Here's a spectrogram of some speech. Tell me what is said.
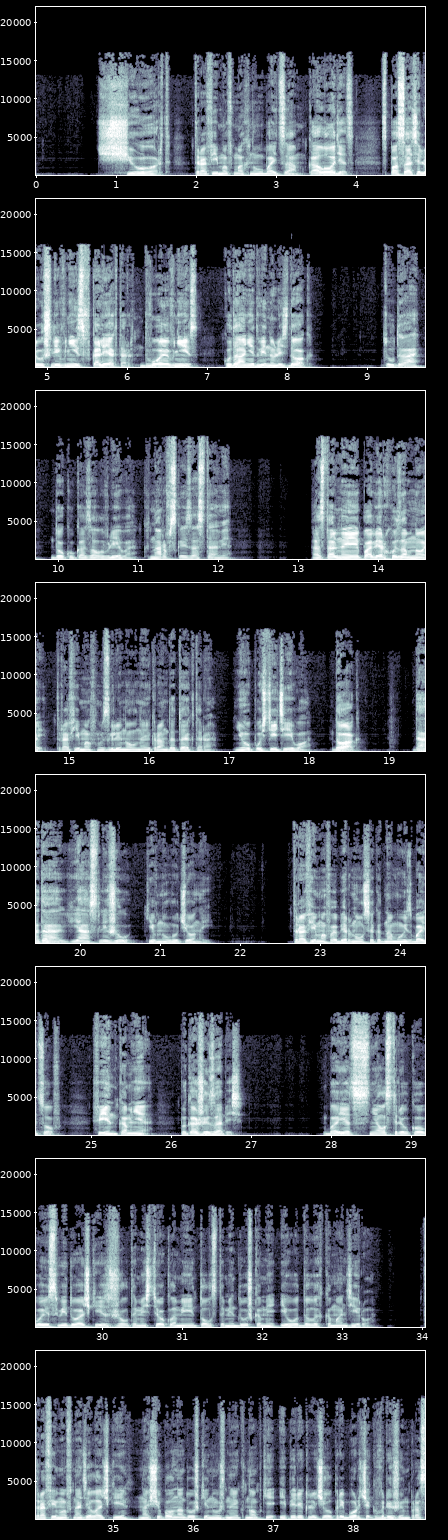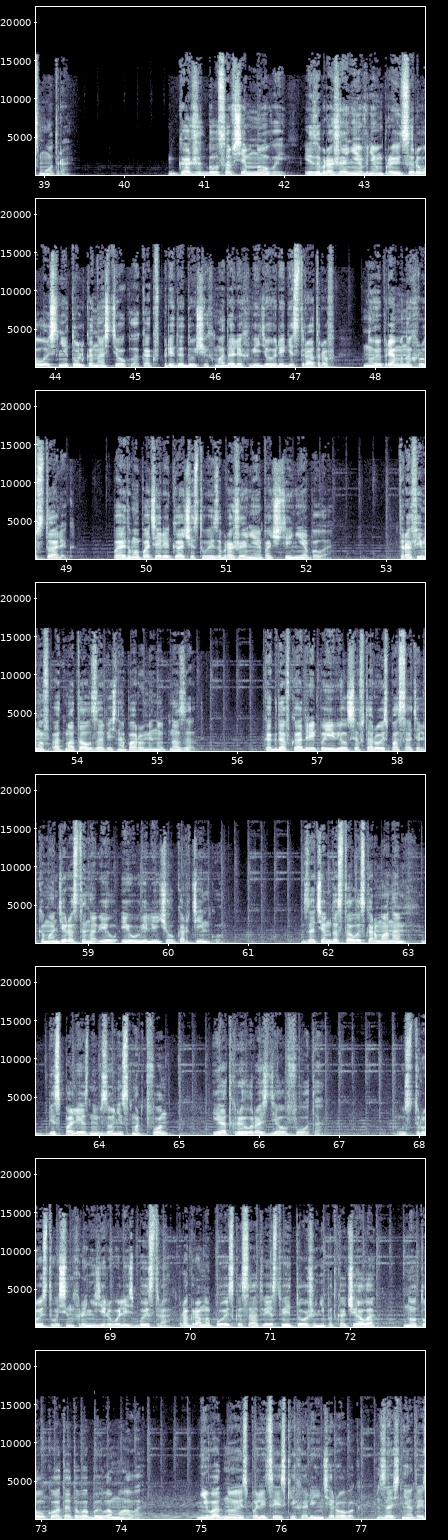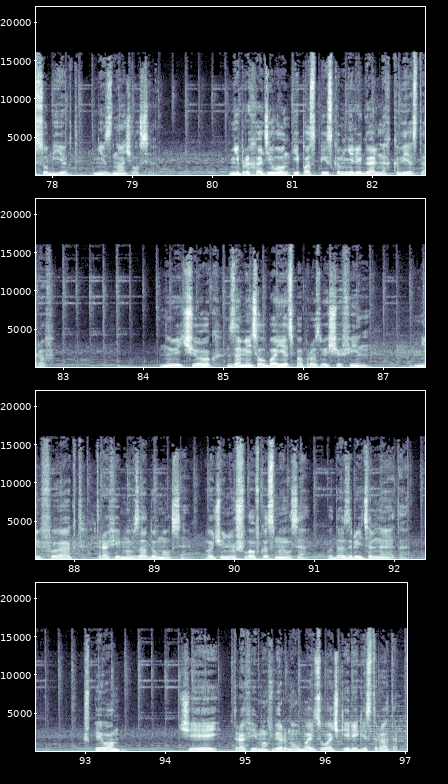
«Чёрт!» – Трофимов махнул бойцам. «Колодец! Спасатели ушли вниз, в коллектор! Двое вниз! Куда они двинулись, док?» «Туда», – док указал влево, – «к Нарвской заставе». «Остальные поверху за мной!» – Трофимов взглянул на экран детектора. «Не упустите его! Док!» «Да-да, я слежу», – кивнул ученый. Трофимов обернулся к одному из бойцов. «Фин, ко мне! Покажи запись». Боец снял стрелковые с виду очки с желтыми стеклами и толстыми дужками и отдал их командиру. Трофимов надел очки, нащупал на дужке нужные кнопки и переключил приборчик в режим просмотра. Гаджет был совсем новый. Изображение в нем проецировалось не только на стекла, как в предыдущих моделях видеорегистраторов, но и прямо на хрусталик. Поэтому потери качества изображения почти не было. Трофимов отмотал запись на пару минут назад – когда в кадре появился второй спасатель, командир остановил и увеличил картинку. Затем достал из кармана бесполезный в зоне смартфон и открыл раздел «Фото». Устройства синхронизировались быстро, программа поиска соответствий тоже не подкачала, но толку от этого было мало. Ни в одной из полицейских ориентировок заснятый субъект не значился. Не проходил он и по спискам нелегальных квесторов – «Новичок», – заметил боец по прозвищу Финн. «Не факт», – Трофимов задумался. «Очень уж ловко смылся. Подозрительно это». «Шпион?» «Чей?» – Трофимов вернул бойцу очки-регистратор.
